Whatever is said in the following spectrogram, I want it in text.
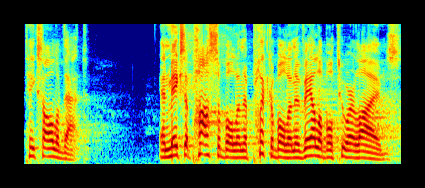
takes all of that and makes it possible and applicable and available to our lives.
